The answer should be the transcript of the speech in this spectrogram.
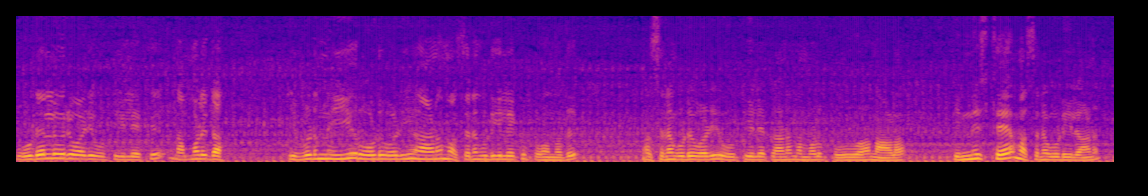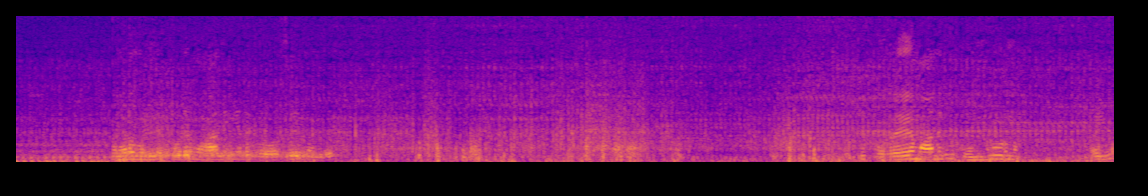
കൂടല്ലൂർ വഴി ഊട്ടിയിലേക്ക്. നമ്മളിതാ ഇവിടുന്ന് ഈ റോഡ് വഴിയാണ് മസനഗുഡിയിലേക്ക് പോകുന്നത്. മസനഗുഡി വഴി ഊട്ടിയിലേക്കാണ് നമ്മൾ പോവുക നാളെ. ഇന്ന് സ്റ്റേ മസനഗുഡിയിലാണ് നമ്മുടെ മുന്നിൽ കൂടെ മാലിങ്ങനെ ക്രോസ് ചെയ്യുന്നുണ്ട് കുറേ മാനുകൾ കൊണ്ടുവിടണം അയ്യോ?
